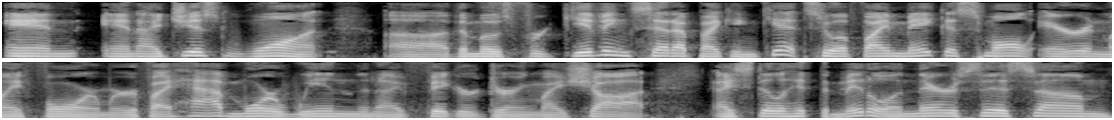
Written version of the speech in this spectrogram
And and I just want uh, the most forgiving setup I can get. So if I make a small error in my form, or if I have more wind than I figured during my shot, I still hit the middle. And there's this um,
